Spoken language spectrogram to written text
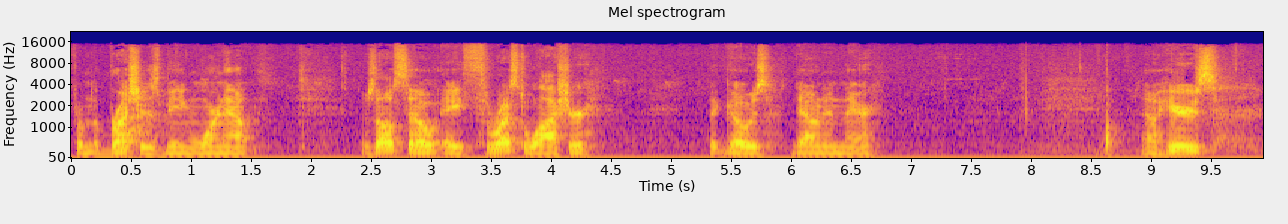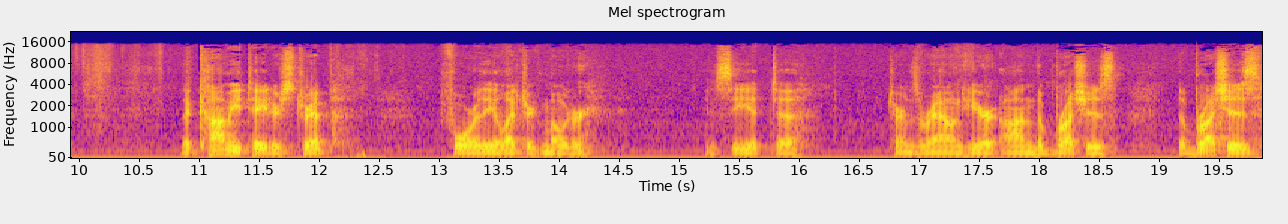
from the brushes being worn out. There's also a thrust washer that goes down in there. Now here's the commutator strip for the electric motor. You see it uh, turns around here on the brushes. The brushes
